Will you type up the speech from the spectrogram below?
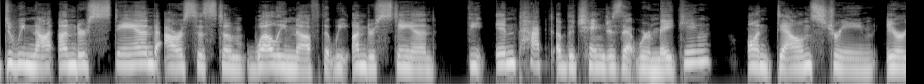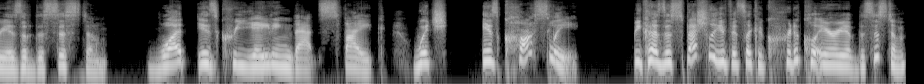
do we not understand our system well enough that we understand the impact of the changes that we're making on downstream areas of the system? What is creating that spike, which is costly? Because, especially if it's like a critical area of the system,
